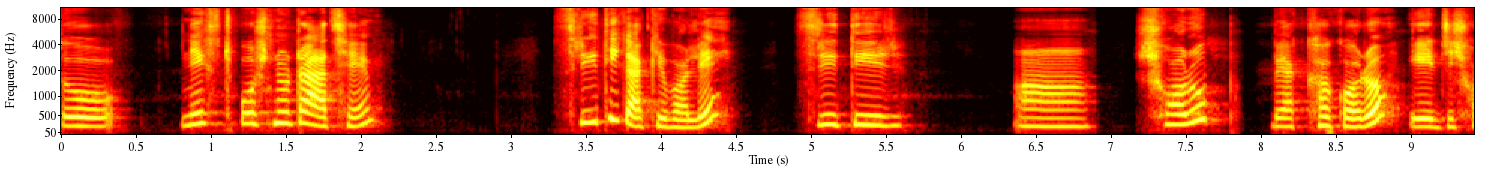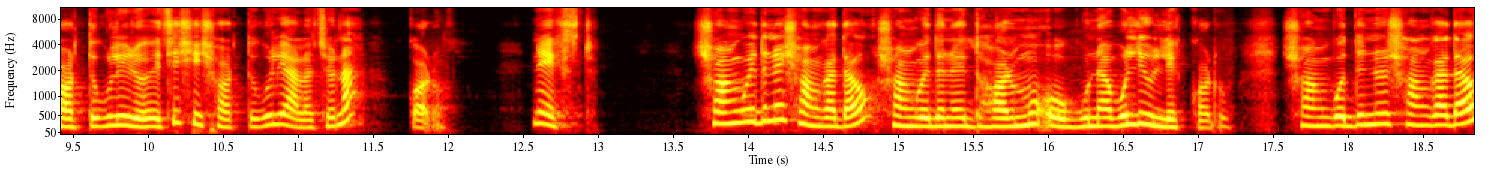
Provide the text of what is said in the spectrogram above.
তো নেক্সট প্রশ্নটা আছে, স্মৃতি কাকে বলে? স্মৃতির স্বরূপ ব্যাখ্যা করো। এর যে শর্তগুলি রয়েছে, সেই শর্তগুলি আলোচনা করো। নেক্সট সংবেদনের সংজ্ঞা দাও, সংবেদনের ধর্ম ও গুণাবলী উল্লেখ করো। সংবেদনের সংজ্ঞা দাও,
